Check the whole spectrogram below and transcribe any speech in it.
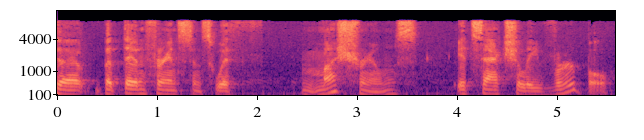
uh, but then, for instance, with mushrooms, it's actually verbal.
